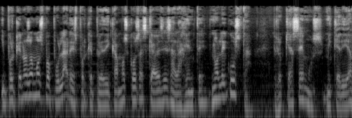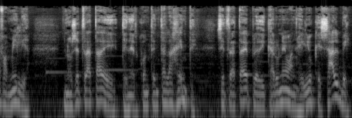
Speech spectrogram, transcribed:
¿Y por qué no somos populares? Porque predicamos cosas que a veces a la gente no le gusta. Pero ¿qué hacemos, mi querida familia? No se trata de tener contenta a la gente, se trata de predicar un evangelio que salve.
